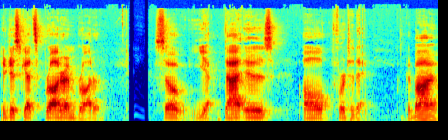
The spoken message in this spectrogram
it just gets broader and broader so yeah that is all for today goodbye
